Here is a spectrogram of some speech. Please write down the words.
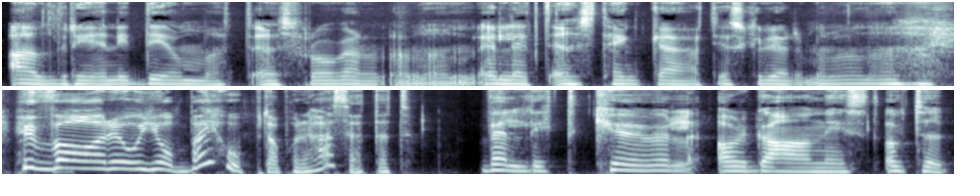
aldrig en idé om att ens fråga någon annan, eller att ens tänka att jag skulle göra det med någon annan. Hur var det att jobba ihop då på det här sättet? Väldigt kul, organiskt och typ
